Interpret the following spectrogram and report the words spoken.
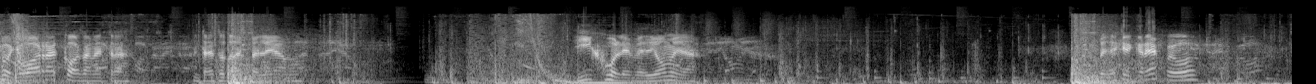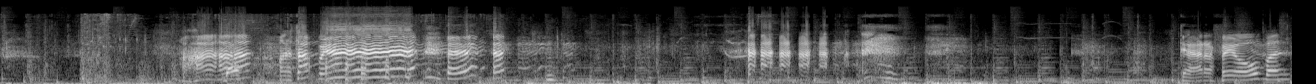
Pues yo voy a agarrar cosas mientras, mientras estos dos peleamos. Híjole, me dio, mira. ¿Ves que crees, pues, vos? Ajá, ajá, ajá. ¿Dónde estás, pues? ¿Eh? ¿Eh? ¿Eh? Te agarra feo, opa.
